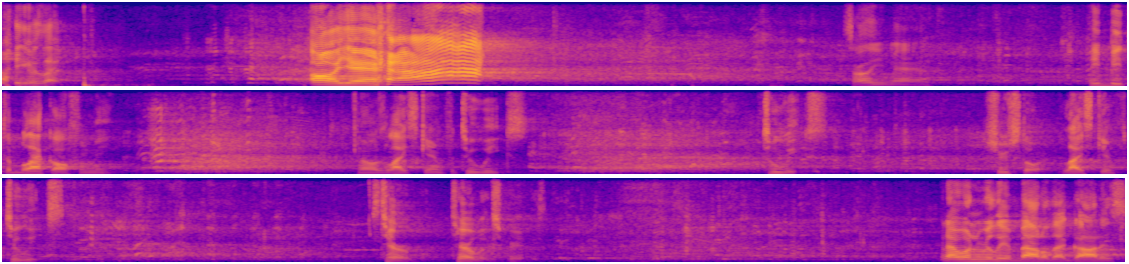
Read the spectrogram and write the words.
he was like, Oh, yeah. Tell you, man. He beat the black off of me. I was light skinned for two weeks. Two weeks. True story. Light skinned for two weeks. It's terrible, terrible experience. that wasn't really a battle that God is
